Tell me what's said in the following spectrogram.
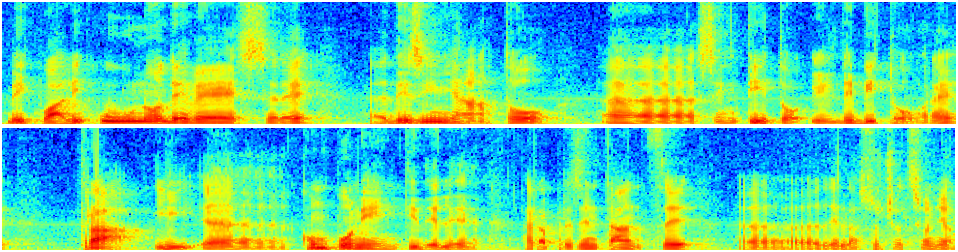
dei quali uno deve essere eh, designato, eh, sentito il debitore, tra i eh, componenti delle rappresentanze eh, a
